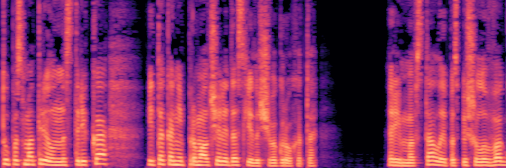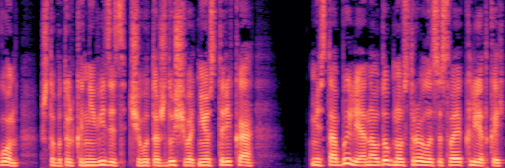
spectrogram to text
тупо смотрела на старика, и так они промолчали до следующего грохота. Римма встала и поспешила в вагон, чтобы только не видеть чего-то ждущего от нее старика. Места были, и она удобно устроилась со своей клеткой.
